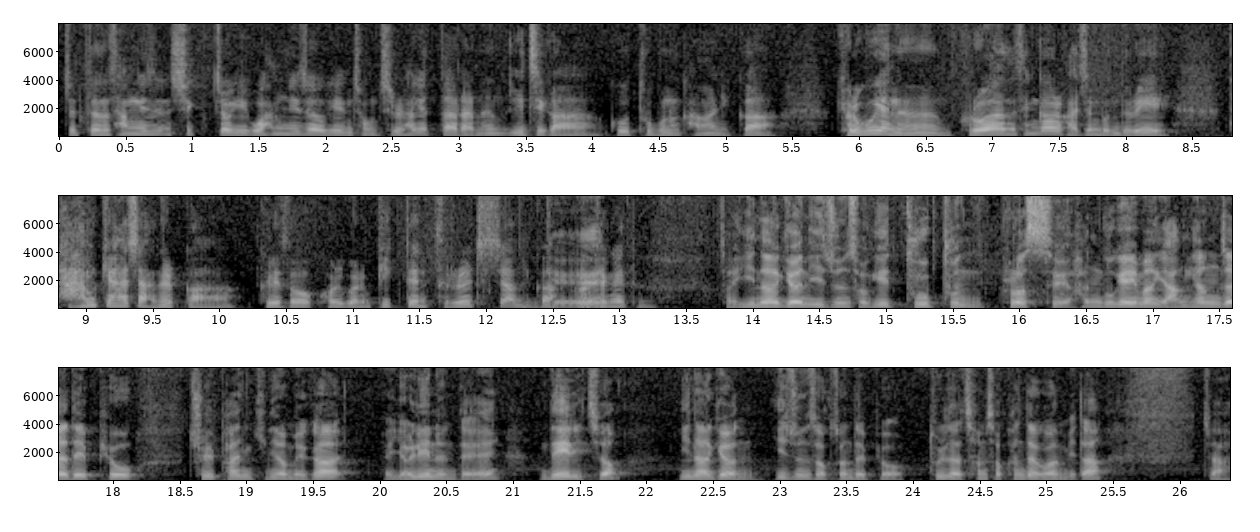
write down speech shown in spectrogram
어쨌든 상식적이고 합리적인 정치를 하겠다라는 의지가 그 두 분은 강하니까 결국에는 그러한 생각을 가진 분들이 다 함께 하지 않을까. 그래서 걸거는 빅텐트를 치지 않을까 네. 그런 생각이 듭니다. 자 이낙연, 이준석이 두 분 플러스 한국의 희망 양향자 대표 출판 기념회가 열리는데 내일 있죠. 이낙연, 이준석 전 대표 둘 다 참석한다고 합니다. 자,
